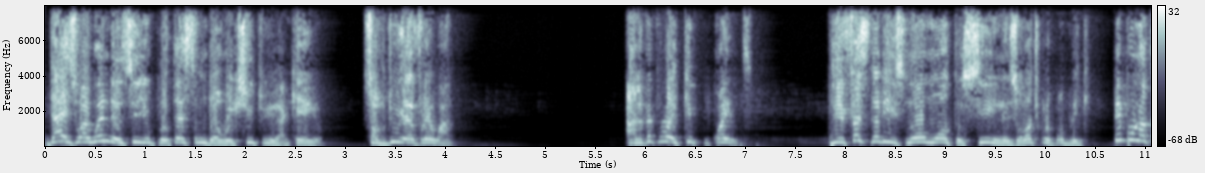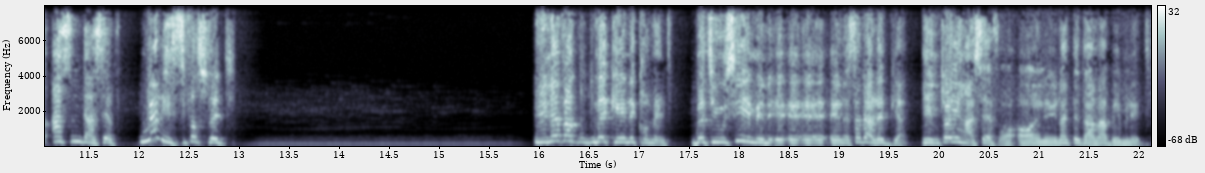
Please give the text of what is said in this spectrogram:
That is why when they see you protesting, they will shoot you and kill you, subdue everyone, and people will keep quiet. The first lady is no more to see in the zoological republic. People not asking themselves, where is the first lady? You never make any comment, but you see him in, in, in Saudi Arabia, he enjoying herself, or, or in the United Arab Emirates.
